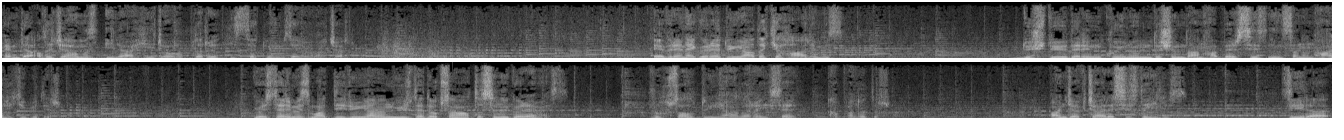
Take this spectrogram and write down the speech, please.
hem de alacağımız ilahi cevapları hissetmemize yol açar. Evrene göre dünyadaki halimiz, düştüğü derin kuyunun dışından habersiz insanın hali gibidir. Gözlerimiz maddi dünyanın yüzde doksan altısını göremez. Ruhsal dünyalara ise kapalıdır. Ancak çaresiz değiliz. Zira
